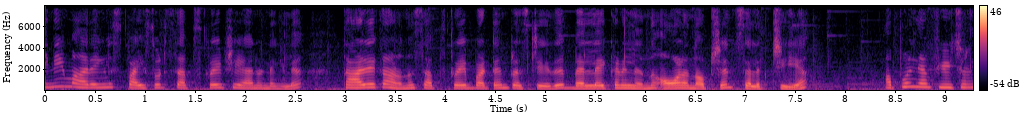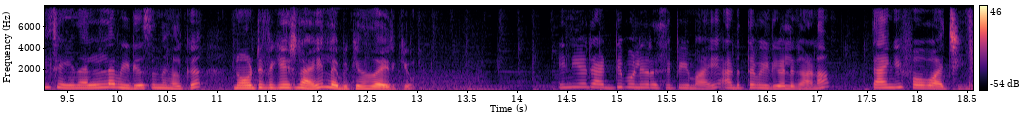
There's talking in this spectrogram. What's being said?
ഇനിയും ആരെങ്കിലും സ്പൈസ് ഫുഡ് സബ്സ്ക്രൈബ് ചെയ്യാനുണ്ടെങ്കിൽ താഴെ കാണുന്ന സബ്സ്ക്രൈബ് ബട്ടൺ പ്രസ് ചെയ്ത് ബെല്ലൈക്കണിൽ നിന്ന് ഓൾ എന്ന ഓപ്ഷൻ സെലക്ട് ചെയ്യുക. അപ്പോൾ ഞാൻ ഫ്യൂച്ചറിൽ ചെയ്യുന്ന എല്ലാ വീഡിയോസും നിങ്ങൾക്ക് നോട്ടിഫിക്കേഷനായി ലഭിക്കുന്നതായിരിക്കും. ഇനിയൊരു അടിപൊളി റെസിപ്പിയുമായി അടുത്ത വീഡിയോയിൽ കാണാം. താങ്ക് ഫോർ വാച്ചിങ്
